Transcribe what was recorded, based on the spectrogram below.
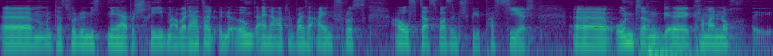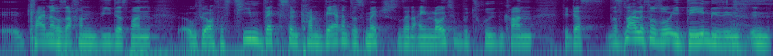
ähm, und das wurde nicht näher beschrieben, aber der hat halt in irgendeiner Art und Weise Einfluss auf das, was im Spiel passiert. Äh, und dann äh, kann man noch äh, kleinere Sachen, wie dass man irgendwie auch das Team wechseln kann während des Matches und seine eigenen Leute betrügen kann. Wie das, das sind alles nur so Ideen, die sie in, in,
